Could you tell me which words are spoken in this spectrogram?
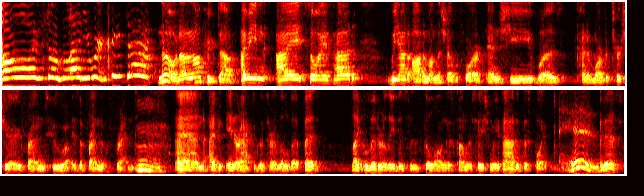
Oh, I'm so glad you weren't creeped out. No, not at all creeped out. I mean, I so I've had we had Autumn on the show before, and she was kind of more of a tertiary friend who is a friend of a friend, and I'd interacted with her a little bit, but like literally, this is the longest conversation we've had at this point. It is. It is.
